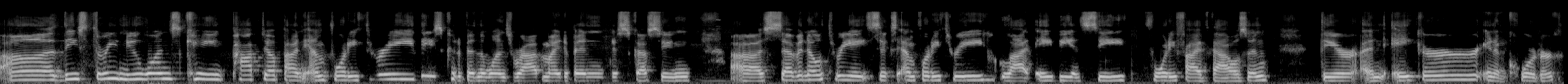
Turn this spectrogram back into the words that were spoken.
Uh, these three new ones came popped up on M43. These could have been the ones Rob might have been discussing. Uh, 70386 M43 lot A, B, and C, 45,000. They're an acre and a quarter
